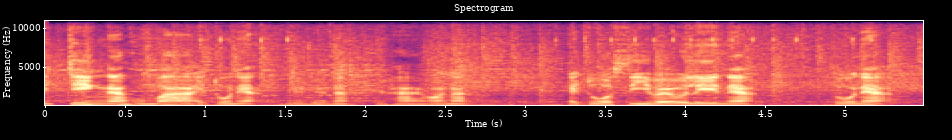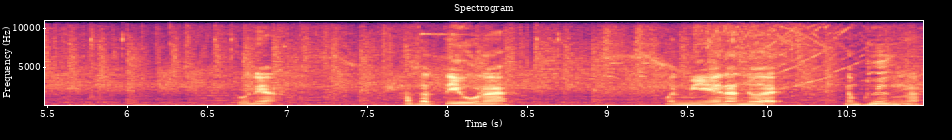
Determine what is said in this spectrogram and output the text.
ที่จริงนะผมว่าไอตัวเนี้ยเดี๋ยวเดี๋ยวนะเดี๋ยวหาก่อนนะไอตัวสีไวโอลินเนี่ยตัวเนี้ย ตัวเนี้ย ถ้าสติลนะ มันมีไอ้นั่นด้วย น้ำผึ้งอะ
